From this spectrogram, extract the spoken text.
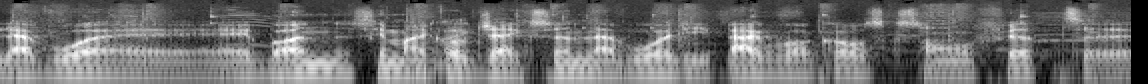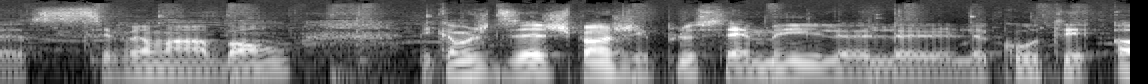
la voix est, est bonne. C'est Michael Ouais. Jackson, la voix, les back vocals qui sont faites, euh, c'est vraiment bon. Mais comme je disais, je pense que j'ai plus aimé le, le- le côté A,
